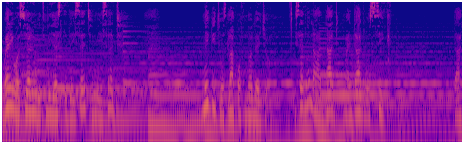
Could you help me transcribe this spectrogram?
When he was sharing with me yesterday, he said to me, he said, maybe it was lack of knowledge. Or he said when our dad, my dad was sick, that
